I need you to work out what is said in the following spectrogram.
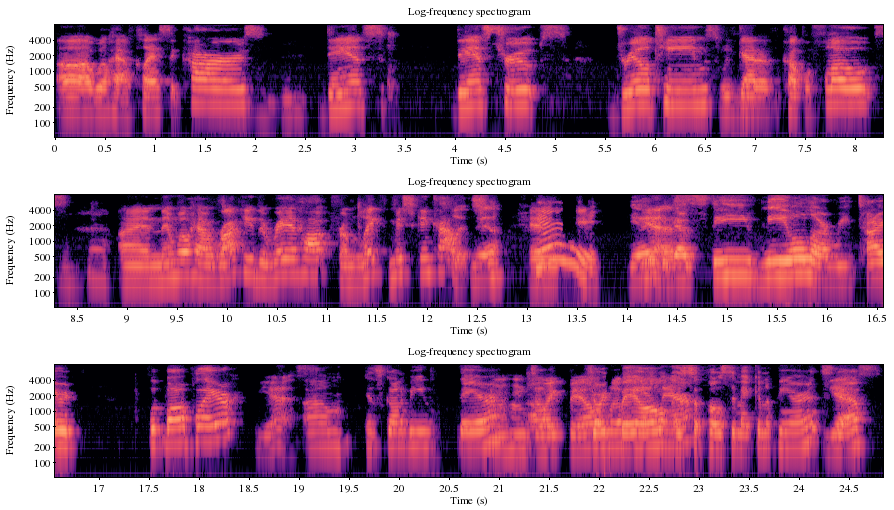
Uh, we'll have classic cars, dance, dance troops, drill teams. We've got a couple floats, mm-hmm. and then we'll have Rocky the Red Hawk from Lake Michigan College. Yeah, and, yay! Yeah, yes. we got Steve Neal, a retired football player. Yes, um, it's going to be there. Mm-hmm. Joy um, Bell. Joy Bell is supposed to make an appearance. Yes.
